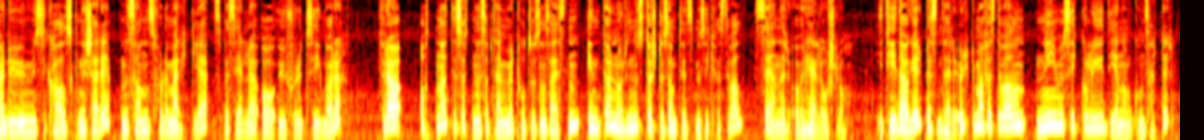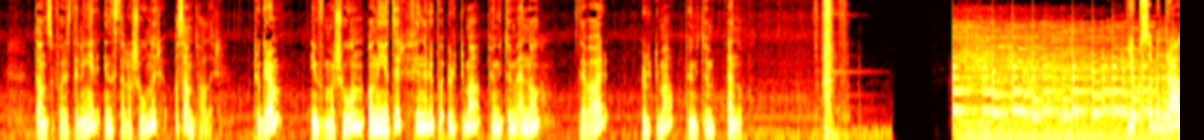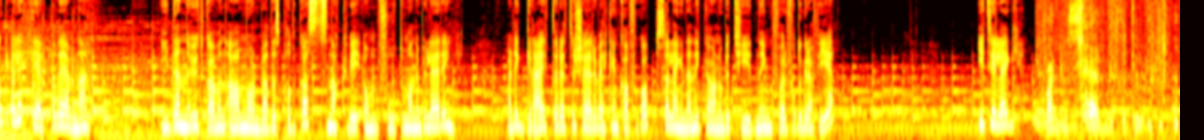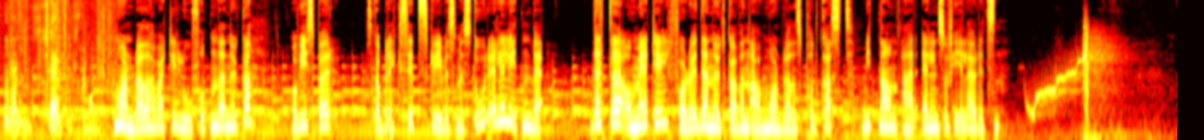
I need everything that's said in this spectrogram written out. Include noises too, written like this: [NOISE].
Er du musikalsk nysgjerrig, med sans for det merkelige, spesielle og uforutsigbare? Fra 8. til 17. september 2016 inntar Nordens største samtidsmusikkfestival scener over hele Oslo. I ti dager presenterer Ultimafestivalen ny musikk og lyd gjennom konserter, danseforestillinger, installasjoner og samtaler. Program, informasjon og nyheter finner du på ultima.no. Det var ultima.no. Juks og bedrag eller helt på det jevne? I denne utgaven av Morgenbladets podkast snakker vi om fotomanipulering. Er det greit å retusjere vekk en kaffekopp så lenge den ikke har noe betydning for fotografiet? I tillegg Verdens kjedeligste tur. Verdens kjedeligste mann. Morgenbladet har vært i Lofoten denne uka, og vi spør skal brexit skrives med stor eller liten B? Dette og mer til får du i denne utgaven av Morgenbladets podkast. Mitt navn er Ellen Sofie Lauritzen.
